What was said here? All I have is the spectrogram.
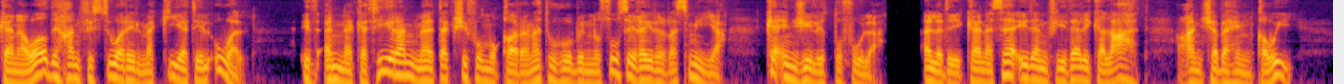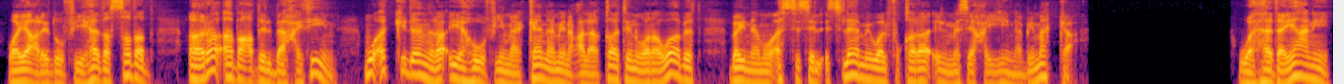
كان واضحا في السور المكية الأول إذ أن كثيرا ما تكشف مقارنته بالنصوص غير الرسمية كإنجيل الطفولة الذي كان سائدا في ذلك العهد عن شبه قوي ويعرض في هذا الصدد آراء بعض الباحثين مؤكدا رأيه فيما كان من علاقات وروابط بين مؤسس الإسلام والفقراء المسيحيين بمكة. وهذا يعني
